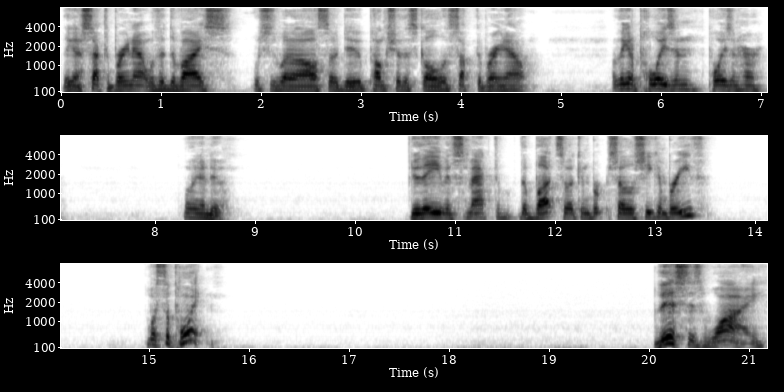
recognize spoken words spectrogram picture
They're going to suck the brain out with a device, which is what I also do puncture the skull and suck the brain out. Are they going to poison poison her? What are they going to do? Do they even smack the, the butt so it can so she can breathe? What's the point? This is why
